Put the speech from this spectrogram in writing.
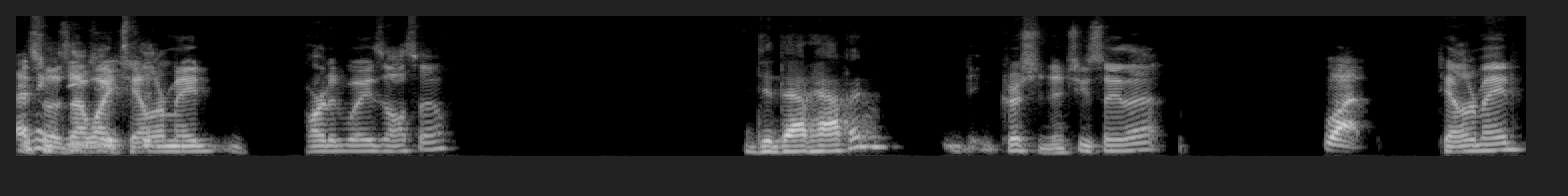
I so think is that why DJ should- TaylorMade parted ways? Also, Did that happen? Christian, didn't you say that what? TaylorMade?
